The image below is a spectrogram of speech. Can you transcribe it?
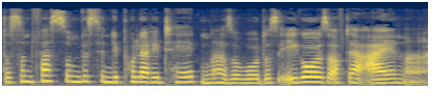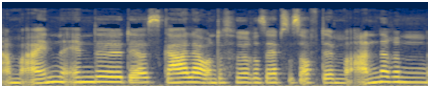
das sind fast so ein bisschen die Polaritäten. Also wo das Ego ist auf der einen, am einen Ende der Skala und das höhere Selbst ist auf dem anderen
